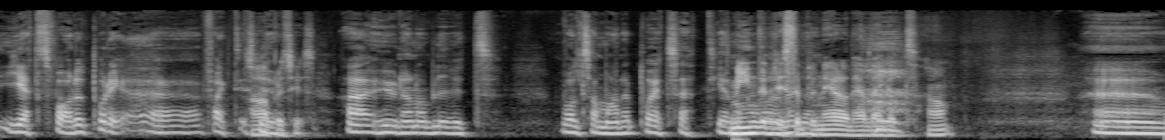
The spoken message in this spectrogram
gett svaret på det eh, faktiskt Ja, nu. precis. Eh, hur den har blivit våldsammare på ett sätt. genom Mindre disciplinerad helt enkelt. Ja. Eh,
